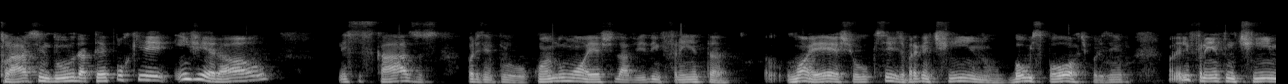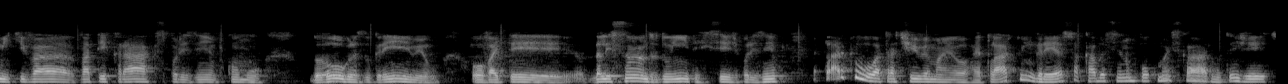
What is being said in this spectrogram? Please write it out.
Claro, sem dúvida, até porque, em geral, nesses casos, por exemplo, quando um Oeste da vida enfrenta um Oeste, ou que seja, Bragantino, Boa Esporte, por exemplo, quando ele enfrenta um time que vai, vai ter craques, por exemplo, como Douglas do Grêmio, ou vai ter D'Alessandro do Inter, que seja, por exemplo, é claro que o atrativo é maior, é claro que o ingresso acaba sendo um pouco mais caro, não tem jeito.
